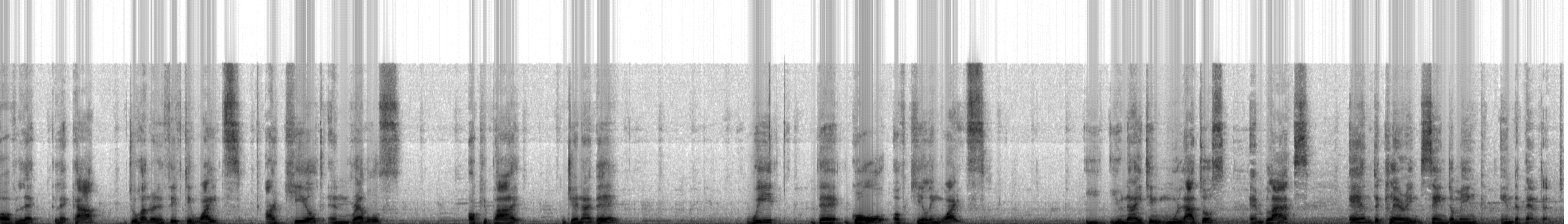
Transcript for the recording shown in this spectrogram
of Le, Le Cap, 250 whites are killed and rebels occupy Genevieve with the goal of killing whites, uniting mulattoes and blacks, and declaring Saint Domingue independent.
